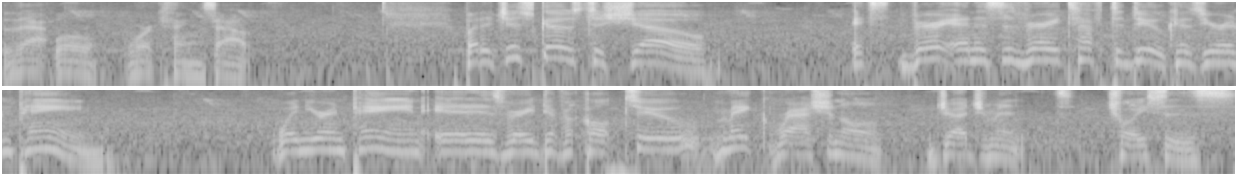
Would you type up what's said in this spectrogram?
that will work things out. But it just goes to show it's very, and this is very tough to do because you're in pain. When you're in pain, it is very difficult to make rational judgment choices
